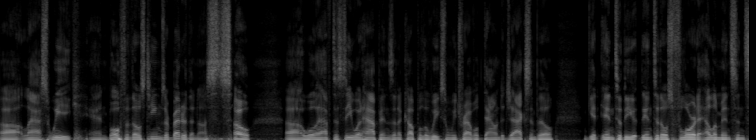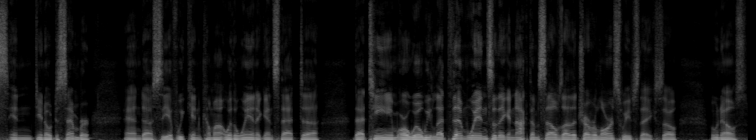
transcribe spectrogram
uh, last week, and both of those teams are better than us. So uh, we'll have to see what happens in a couple of weeks when we travel down to Jacksonville, get into the into those Florida elements in in you know December, and uh, see if we can come out with a win against that uh, that team, or will we let them win so they can knock themselves out of the Trevor Lawrence sweepstakes? So who knows?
